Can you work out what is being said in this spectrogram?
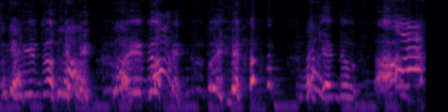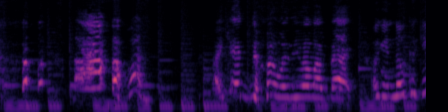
Okay. What are you doing? Go. What are you doing? What are you... I can't do. Ah! Ah! One! I can't do it with you on my back. Okay, no cookie?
